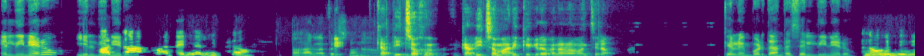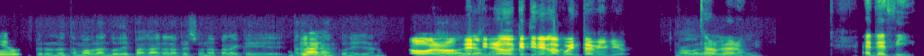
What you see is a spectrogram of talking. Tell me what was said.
El dinero y el dinero. materialista. ¿Pagar la persona? Que has dicho, que has dicho Mari, que creo que no nos hemos enterado. Que lo importante es el dinero. No, el dinero. Pero no estamos hablando de pagar a la persona para que para Claro. con ella, ¿no? No, Ah, no, vale, del vale, dinero vale. que tiene en la cuenta, Emilio. Ah, vale, Claro, vale, claro. Es decir,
